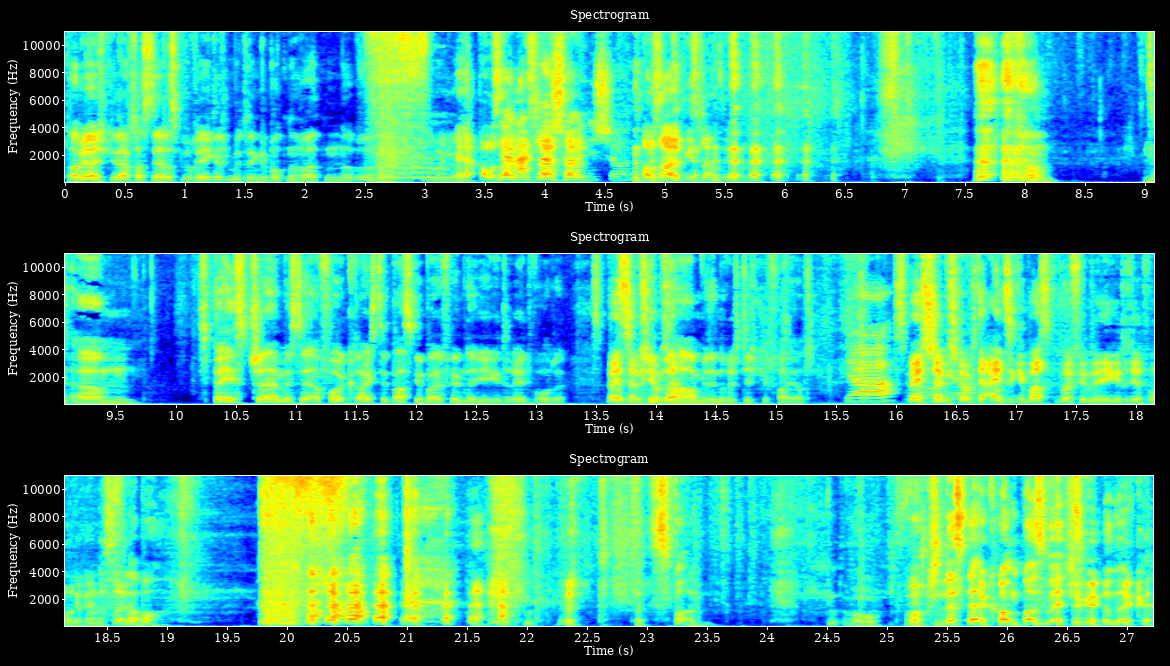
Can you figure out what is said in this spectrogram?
Da habe ich eigentlich gedacht, dass der das regelt mit den Geburtenraten, aber... Ja, außerhalb hat Islands halt. schon. Außerhalb Islands eben. Ähm, Space Jam ist der erfolgreichste Basketballfilm, der je gedreht wurde. Space Jam, Also Kinder haben wir den richtig gefeiert. Ja. Space Jam oh, ist, glaube ich, der einzige Basketballfilm, der je gedreht wurde, kann das sein? Flabber. das war ein... Wo, wo ist denn das herkommen? Aus welcher Gehirnecke?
